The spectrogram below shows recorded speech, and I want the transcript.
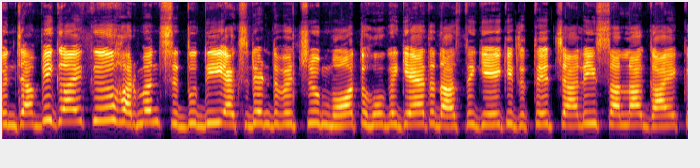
ਪੰਜਾਬੀ ਗਾਇਕ ਹਰਮਨ ਸਿੱਧੂ ਦੀ ਐਕਸੀਡੈਂਟ ਦੇ ਵਿੱਚ ਮੌਤ ਹੋ ਗਈ ਹੈ। ਤਾਂ ਦੱਸ ਦਈਏ ਕਿ ਜਿੱਥੇ 40 ਸਾਲਾ ਗਾਇਕ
